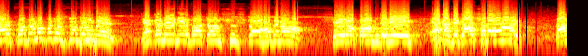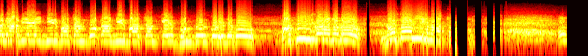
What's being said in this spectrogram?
আর প্রধান উপদেষ্টা বলবেন, যেখানে নির্বাচন সুস্থ হবে না সেই রকম যদি একাধিক আসন হয়, তাহলে আমি এই নির্বাচন, গোটা নির্বাচনকে ভণ্ডুল করে দেব, বাতিল করে দেব নতুন নির্বাচন। এই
